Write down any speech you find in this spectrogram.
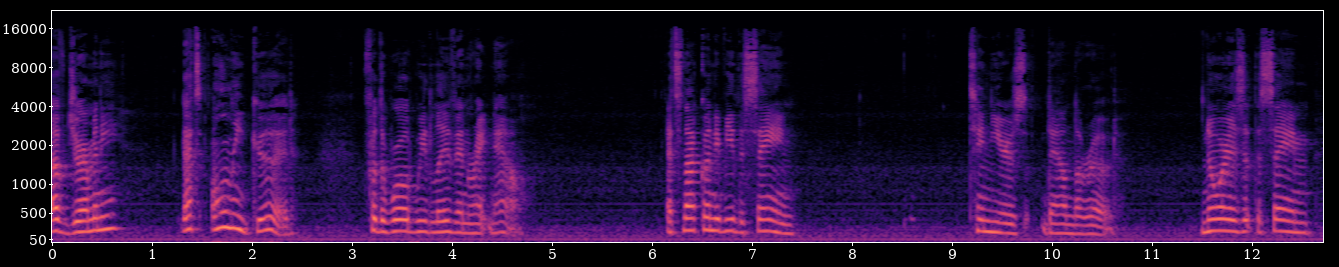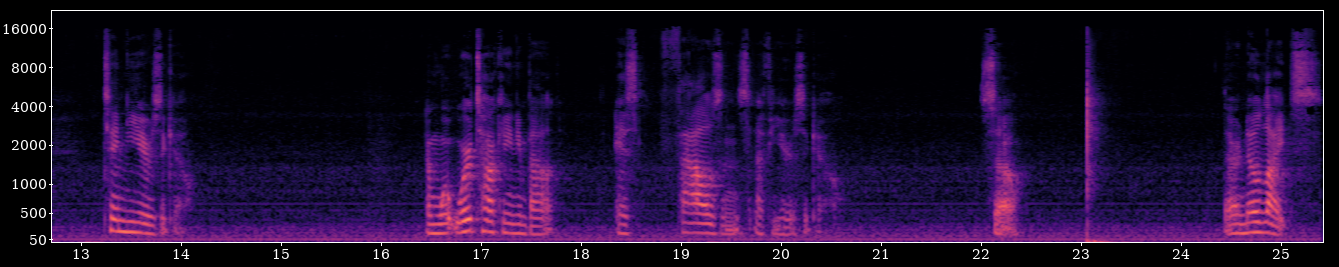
of Germany, that's only good for the world we live in right now. It's not going to be the same 10 years down the road, nor is it the same 10 years ago. And what we're talking about is thousands of years ago. So, there are no lights,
